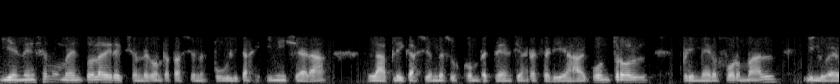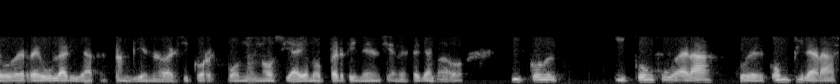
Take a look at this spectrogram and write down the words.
Y en ese momento la Dirección de Contrataciones Públicas iniciará la aplicación de sus competencias referidas al control, primero formal y luego de regularidad también, a ver si corresponde o no, si hay o no pertinencia en este llamado, y, con, y conjugará, compilará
